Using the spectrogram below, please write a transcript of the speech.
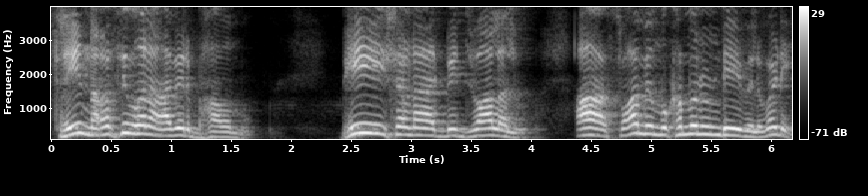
శ్రీ నరసింహుల ఆవిర్భావము. భీషణ అగ్నిజ్వాలలు ఆ స్వామి ముఖము నుండి వెలువడి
